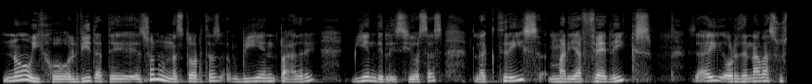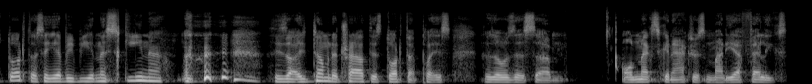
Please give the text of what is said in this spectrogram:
No, hijo, olvídate, son unas tortas bien padre, bien deliciosas. La actriz María Félix, ahí ordenaba sus tortas, ella vivía en la esquina. He's like, tell me to try out this torta place, because there was this um, old Mexican actress Maria Felix.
